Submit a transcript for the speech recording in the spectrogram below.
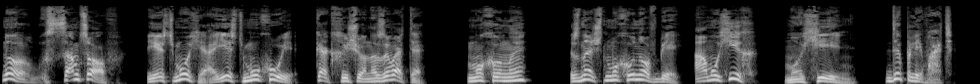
«Ну, самцов. Есть мухи, а есть мухуи. Как их еще называть-то?» «Мухуны? Значит, мухунов бей, а мухих?» «Мухинь». «Да плевать,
